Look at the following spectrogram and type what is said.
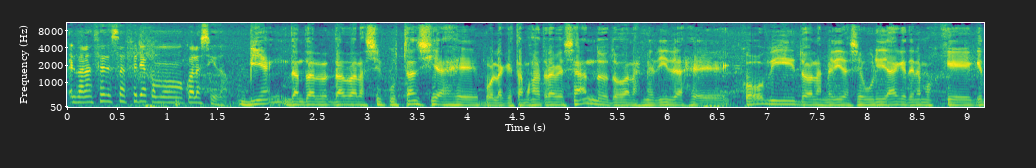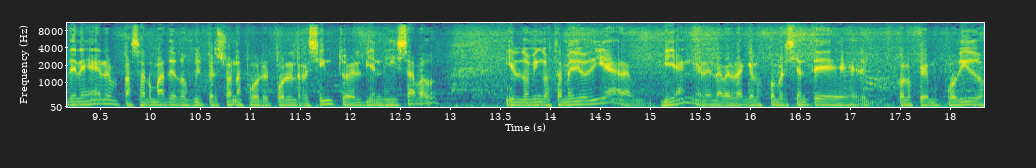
el balance de esa feria cómo, cuál ha sido? Bien, dando, dadas las circunstancias eh, por las que estamos atravesando, todas las medidas eh, COVID, todas las medidas de seguridad que tenemos que, tener, pasaron más de 2.000 personas por, por el recinto el viernes y sábado y el domingo hasta mediodía, bien, la verdad que los comerciantes con los que hemos podido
